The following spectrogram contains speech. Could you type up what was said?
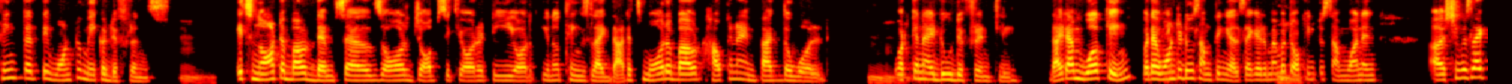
think that they want to make a difference. Mm. It's not about themselves or job security or you know things like that. It's more about how can I impact the world. What hmm. can I do differently? right i'm working but i want to do something else like i remember mm. talking to someone and uh, she was like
